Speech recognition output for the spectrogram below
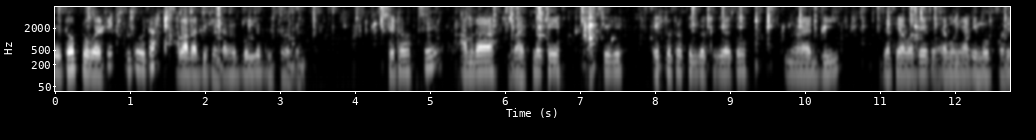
ওইটাও প্রোবায়োটিক কিন্তু ওইটা আলাদা ডিপেন্ড আমি বললে বুঝতে পারবেন। সেটা হচ্ছে আমরা বায়োফ্লোকে অ্যাকচুয়ালি হেটোট্রপিক ব্যাকটেরিয়াকে দিই, যাতে আমাদের অ্যামোনিয়া রিমুভ করে।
